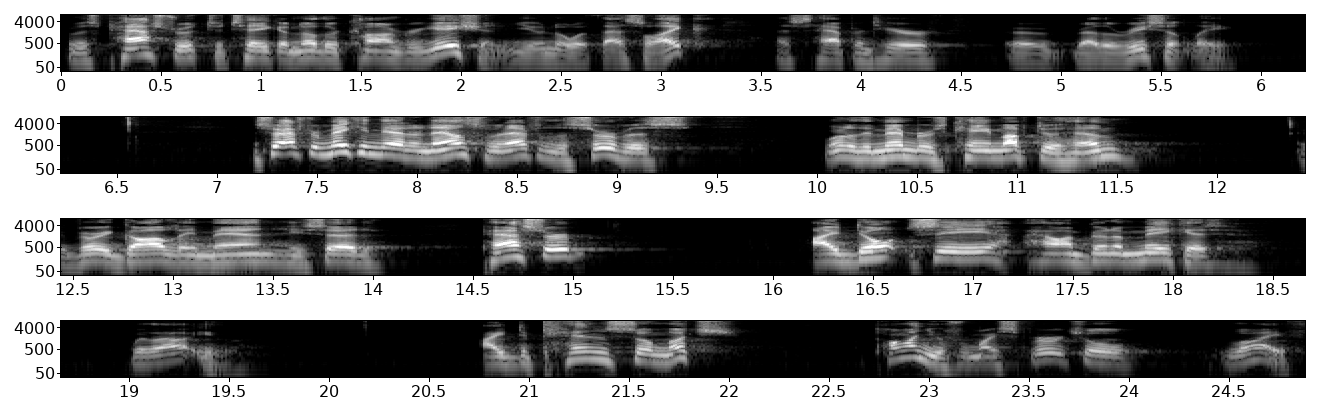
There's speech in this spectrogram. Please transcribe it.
from his pastorate to take another congregation. You know what that's like. That's happened here uh, rather recently. And so after making that announcement after the service, one of the members came up to him, a very godly man. He said, Pastor, I don't see how I'm going to make it without you. I depend so much upon you for my spiritual life.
